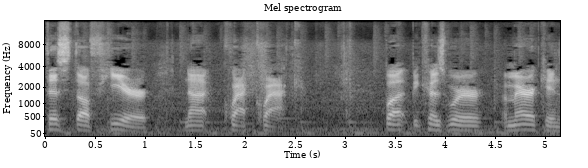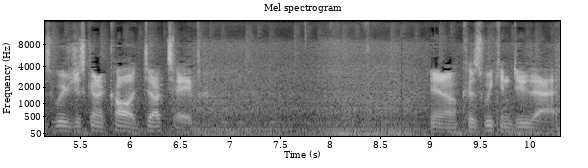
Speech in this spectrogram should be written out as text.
this stuff here, not quack quack. But because we're Americans, we're just gonna call it duct tape. You know, because we can do that.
